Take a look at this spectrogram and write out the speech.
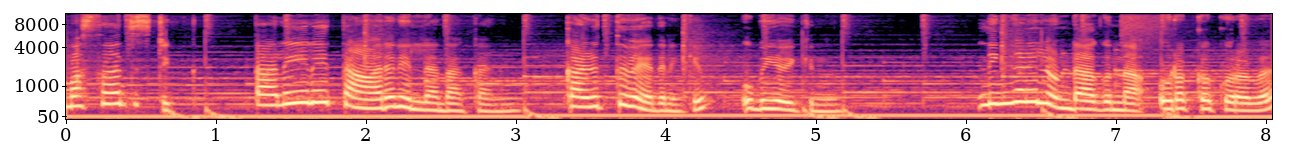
മസാജ് സ്റ്റിക്ക് തലയിലെ താരൻ ഇല്ലാതാക്കാനും കഴുത്ത് വേദനയ്ക്കും ഉപയോഗിക്കുന്നു. നിങ്ങളിൽ ഉണ്ടാകുന്ന ഉറക്കക്കുറവ്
